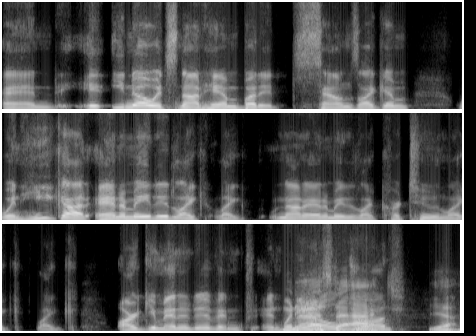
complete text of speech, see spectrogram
and it, you know it's not him but it sounds like him when he got animated, like like not animated like cartoon, like like argumentative and and when he has to drawn, act, yeah.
